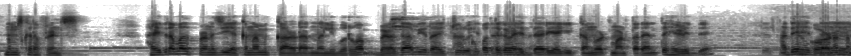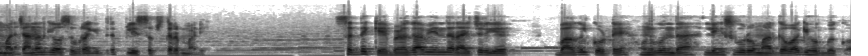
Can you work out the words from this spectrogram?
ನಮಸ್ಕಾರ ಫ್ರೆಂಡ್ಸ್ ಹೈದರಾಬಾದ್ ಪಣಜಿ ಎಕನಾಮಿಕ್ ಕಾರಿಡಾರ್ನಲ್ಲಿ ಬರುವ ಬೆಳಗಾವಿ ರಾಯಚೂರು ಹೆದ್ದಾರಿಗಳ ಹೆದ್ದಾರಿಯಾಗಿ ಕನ್ವರ್ಟ್ ಮಾಡ್ತಾರೆ ಅಂತ ಹೇಳಿದ್ದೆ. ಅದೇ ಹೆದ್ದಾರಿ ನಮ್ಮ ಚಾನಲ್ಗೆ ಹೊಸಬರಾಗಿದ್ದರೆ ಪ್ಲೀಸ್ ಸಬ್ಸ್ಕ್ರೈಬ್ ಮಾಡಿ. ಸದ್ಯಕ್ಕೆ ಬೆಳಗಾವಿಯಿಂದ ರಾಯಚೂರಿಗೆ ಬಾಗಲಕೋಟೆ ಹುಣಗುಂದ ಲಿಂಗ್ಸ್ಗೂರು ಮಾರ್ಗವಾಗಿ ಹೋಗಬೇಕು.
